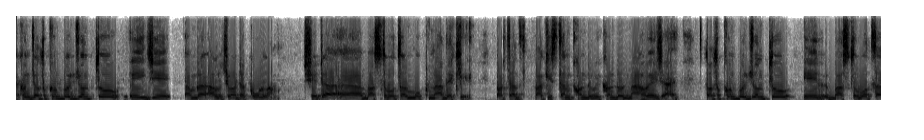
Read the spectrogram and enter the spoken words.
এখন যতক্ষণ পর্যন্ত এই যে আমরা আলোচনাটা করলাম, সেটা বাস্তবতার মুখ না দেখে, অর্থাৎ পাকিস্তান খণ্ড বিখণ্ড না হয়ে যায়, ততক্ষণ পর্যন্ত এর বাস্তবতা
